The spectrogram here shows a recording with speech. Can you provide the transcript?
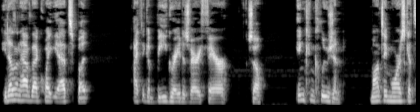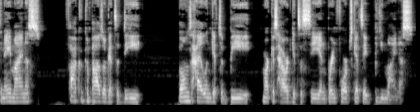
He doesn't have that quite yet, but I think a B grade is very fair. So, in conclusion, Monte Morris gets an A minus, Facu Campazzo gets a D, Bones Hyland gets a B, Marcus Howard gets a C, and Bryn Forbes gets a B minus.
